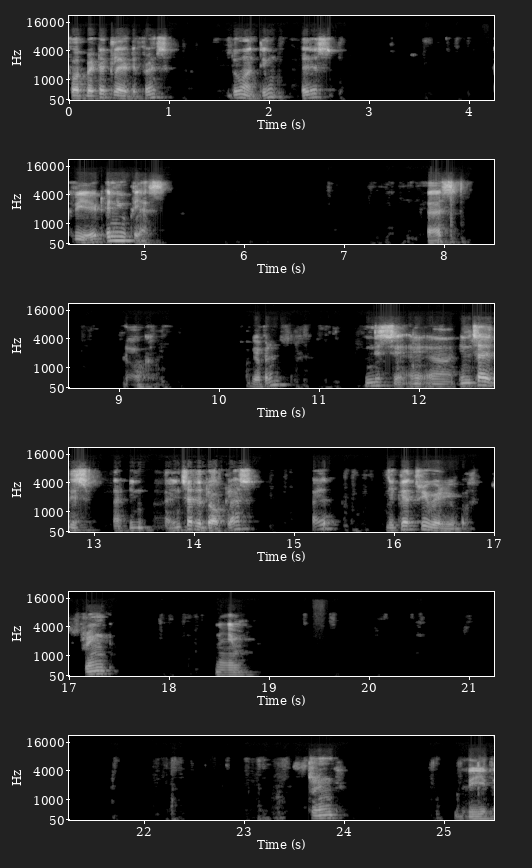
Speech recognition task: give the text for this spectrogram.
For better clarity friends, do one thing, I'll just create a new class. Class dog okay friends? In this uh, inside this uh, in, uh, inside the dog class i'll declare three variables. String name string breathe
